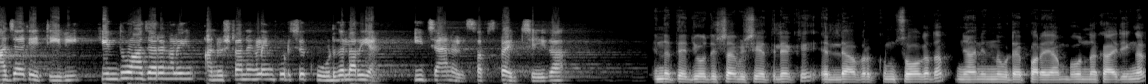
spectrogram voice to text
ആചാര്യ ടി വി ഹിന്ദു ആചാരങ്ങളെയും അനുഷ്ഠാനങ്ങളെയും കുറിച്ച് കൂടുതൽ അറിയാൻ ഈ ചാനൽ സബ്സ്ക്രൈബ് ചെയ്യുക. ഇന്നത്തെ ജ്യോതിഷ വിഷയത്തിലേക്ക് എല്ലാവർക്കും സ്വാഗതം. ഞാൻ ഇന്നിവിടെ പറയാൻ പോകുന്ന കാര്യങ്ങൾ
